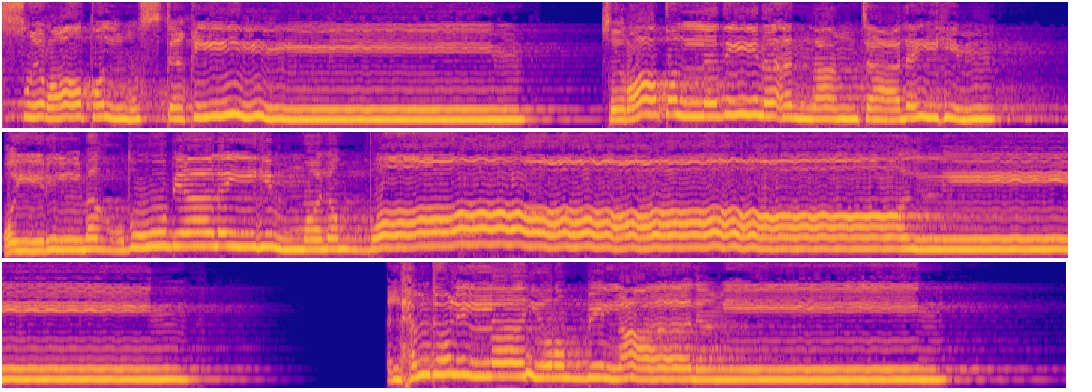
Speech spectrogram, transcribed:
الصراط المستقيم. صراط الذين أنعمت عليهم غير المغضوب عليهم ولا الضالين. الحمد لله رب العالمين.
